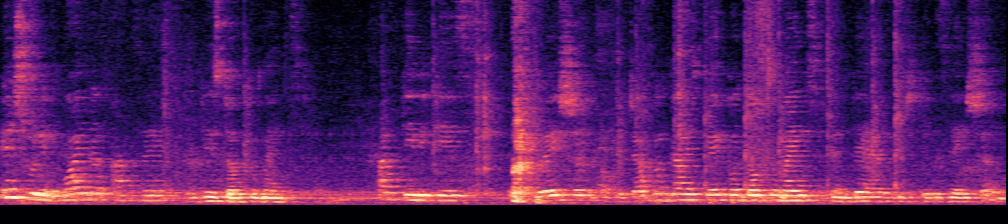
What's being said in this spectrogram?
ensuring wider access to these documents. Activities, restoration of the jeopardized paper documents and their digitalization,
